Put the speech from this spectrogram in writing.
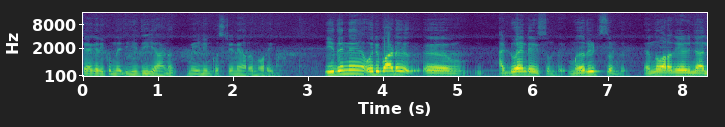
ശേഖരിക്കുന്ന രീതിയാണ് മെയിലിംഗ് ക്വസ്റ്റ്യനെയർ എന്ന് പറയുന്നത്. ഇതിന് ഒരുപാട് അഡ്വാന്റേജസ് ഉണ്ട് മെറിറ്റ്സ് ഉണ്ട് എന്ന് പറഞ്ഞു കഴിഞ്ഞാൽ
